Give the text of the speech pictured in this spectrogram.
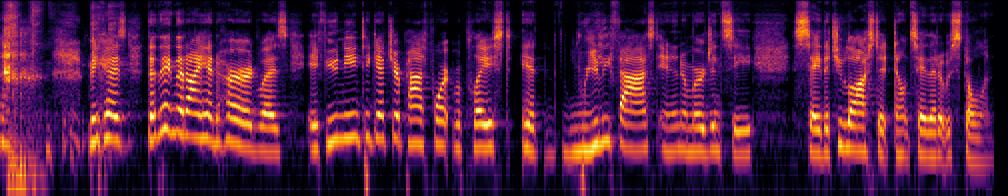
because the thing that I had heard was if you need to get your passport replaced it really fast in an emergency, say that you lost it, don't say that it was stolen.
